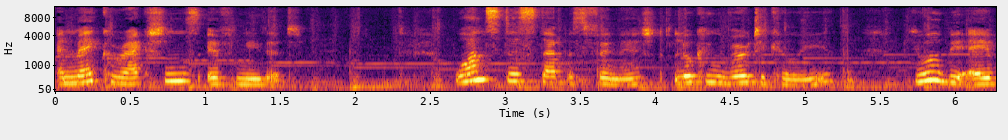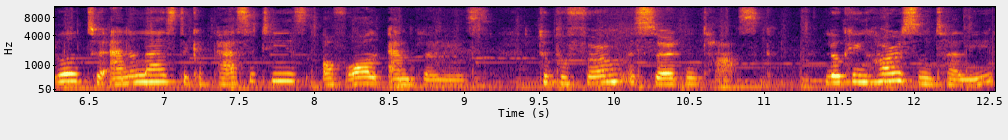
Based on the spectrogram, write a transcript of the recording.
and make corrections if needed. Once this step is finished, looking vertically, you will be able to analyze the capacities of all employees to perform a certain task. Looking horizontally,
